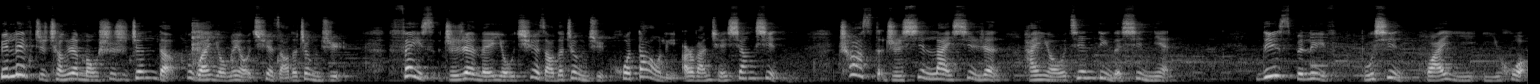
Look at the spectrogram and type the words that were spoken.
，belief 只承认某事是真的，不管有没有确凿的证据。；faith 只认为有确凿的证据或道理而完全相信。；trust 指信赖、信任，含有坚定的信念。；disbelief 不信、怀疑、疑惑。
